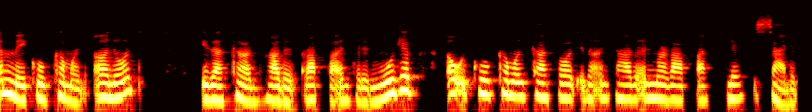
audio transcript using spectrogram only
أما يكون common anode إذا كان هذا رابطة أنت للموجب أو يكون common cathode إذا أنت هذا المن رابطة للسالب.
